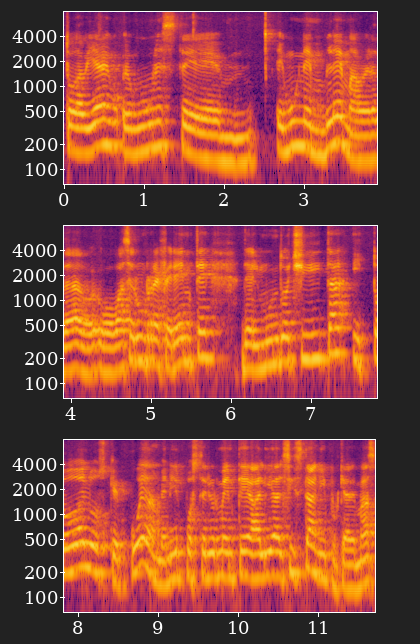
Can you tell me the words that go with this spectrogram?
todavía en, un este en un emblema, ¿verdad? O, va a ser un referente del mundo chiita y todos los que puedan venir posteriormente a Ali al-Sistani, porque además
